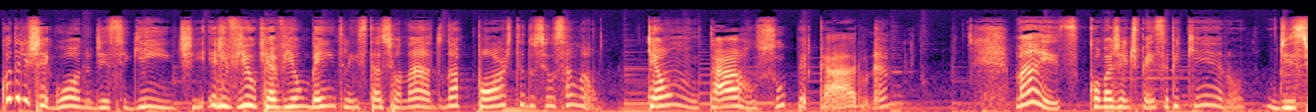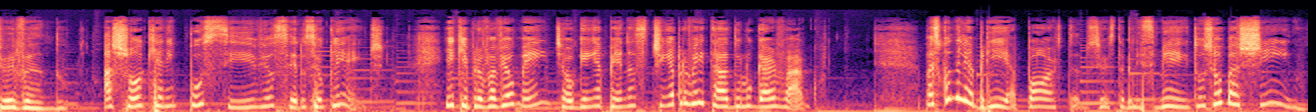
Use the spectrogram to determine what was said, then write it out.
Quando ele chegou no dia seguinte, ele viu que havia um Bentley estacionado na porta do seu salão que é um carro super caro, né? Mas, como a gente pensa pequeno, disse o Evando, achou que era impossível ser o seu cliente e que provavelmente alguém apenas tinha aproveitado o lugar vago. Mas quando ele abria a porta do seu estabelecimento, um senhor baixinho,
